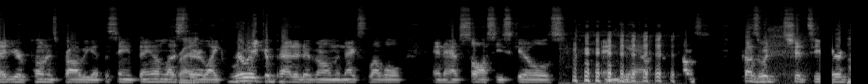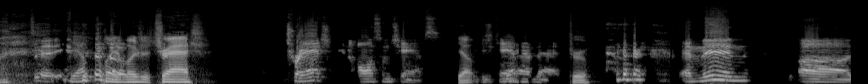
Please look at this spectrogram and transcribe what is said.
that your opponents probably get the same thing, unless Right. they're like really competitive and on the next level and have saucy skills and Yeah. comes comes with shit tier. Yep. Playing a bunch of trash. trash and awesome champs. Yep. Because you can't have that. True. and then uh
